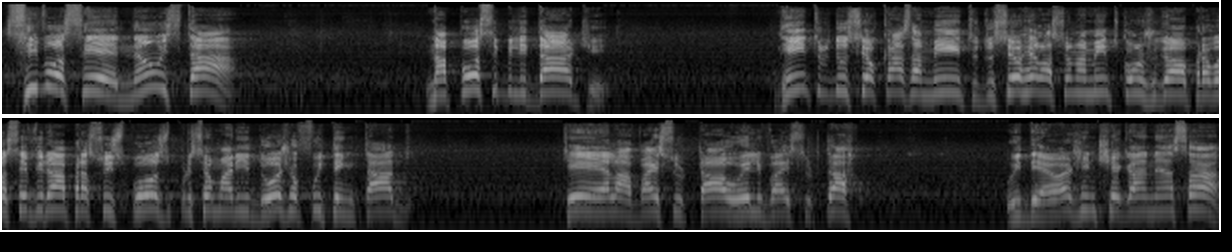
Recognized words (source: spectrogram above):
Se você não está na possibilidade, dentro do seu casamento, do seu relacionamento conjugal, para você virar para sua esposa, para o seu marido, hoje eu fui tentado, que ela vai surtar ou ele vai surtar. O ideal é a gente chegar nessa,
